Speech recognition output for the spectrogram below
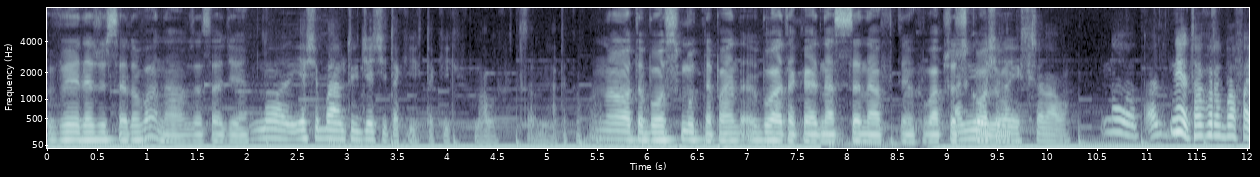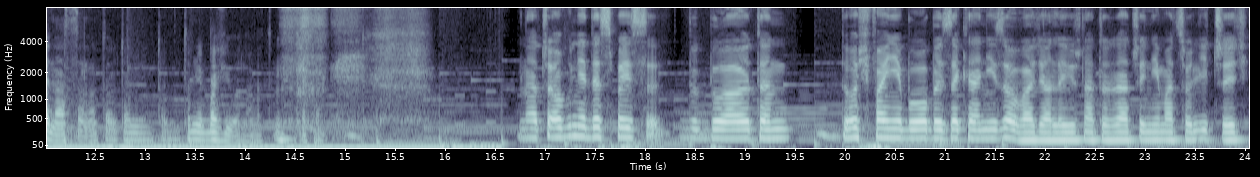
wyreżyserowana w zasadzie. No, ja się bałem tych dzieci takich, takich małych, co mnie atakowały. No to było smutne, pamiętam, była taka jedna scena w tym chyba A miło się przedszkolu. do nich strzelało. No, ale nie, to akurat była fajna scena, to, to, to, to mnie bawiło nawet. Znaczy ogólnie Dead Space by była ten... Dość fajnie byłoby zekranizować, ale już na to raczej nie ma co liczyć.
